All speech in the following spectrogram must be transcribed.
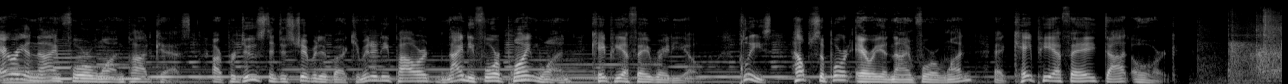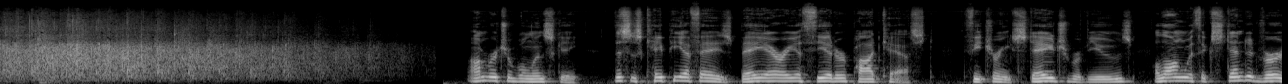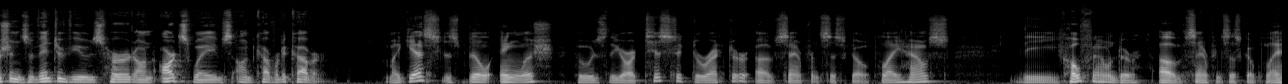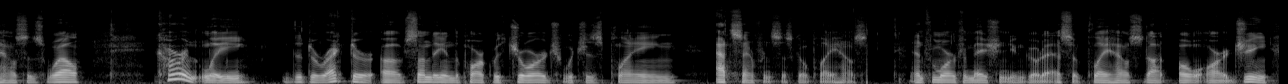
Area 941 podcasts are produced and distributed by community powered 94.1 KPFA Radio. Please help support Area 941 at kpfa.org. I'm Richard Wolinsky. This is KPFA's Bay Area Theater Podcast, featuring stage reviews along with extended versions of interviews heard on Arts Waves on Cover to Cover. My guest is Bill English, who is the artistic director of San Francisco Playhouse, the co founder of San Francisco Playhouse as well. Currently, the director of Sunday in the Park with George, which is playing at San Francisco Playhouse. And for more information, you can go to sfplayhouse.org.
